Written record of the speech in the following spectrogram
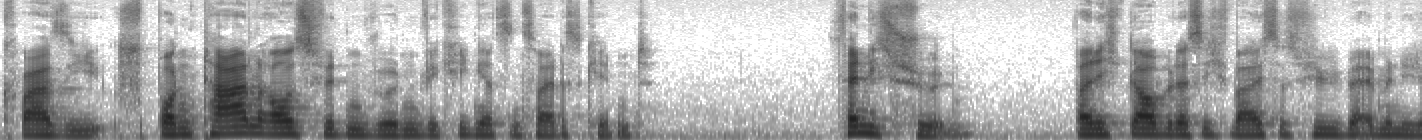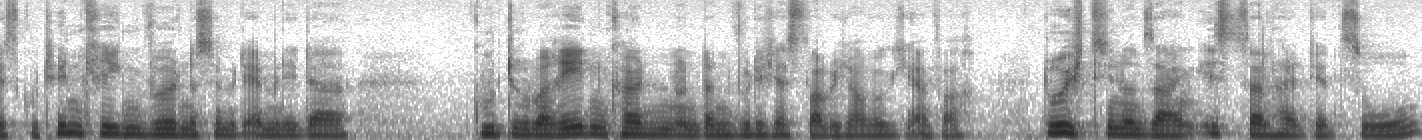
quasi spontan rausfinden würden, wir kriegen jetzt ein zweites Kind, fände ich es schön. Weil ich glaube, dass ich weiß, dass wir wie bei Emily das gut hinkriegen würden, dass wir mit Emily da gut drüber reden könnten und dann würde ich das, glaube ich, auch wirklich einfach durchziehen und sagen, ist dann halt jetzt so.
